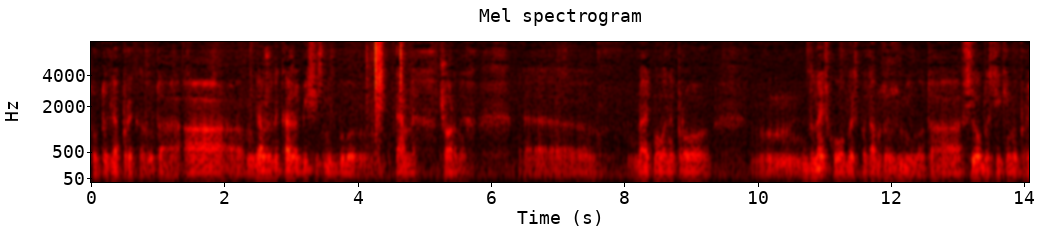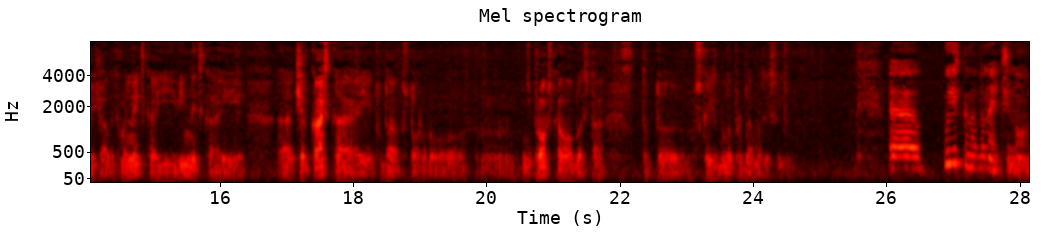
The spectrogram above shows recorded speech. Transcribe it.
Тобто для прикладу. Та, а я вже не кажу, більшість міст було темних, чорних. Е, навіть мова не про Донецьку область, бо там зрозуміло, та всі області, які ми проїжджали, Хмельницька, і Вінницька, і е, Черкаська, і туди в сторону Дніпровська область. Та, тобто скрізь була проблема зі світлом. Е, Поїздка на Донеччину.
